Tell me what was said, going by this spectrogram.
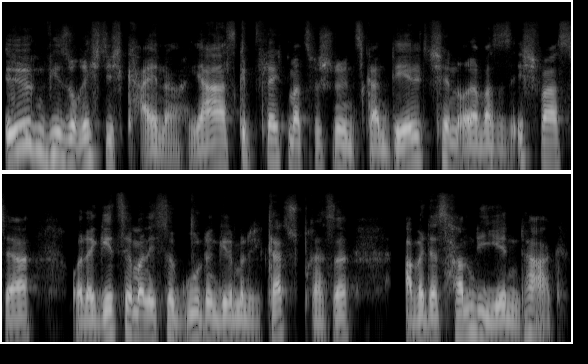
irgendwie so richtig keiner. Ja, es gibt vielleicht mal zwischen den Skandelchen oder was weiß ich was, ja, oder geht es ja mal nicht so gut und geht immer durch die Klatschpresse, aber das haben die jeden Tag.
